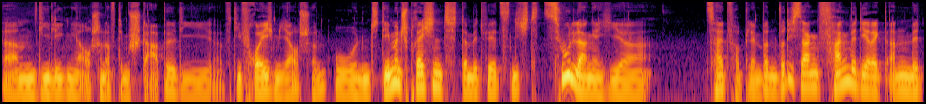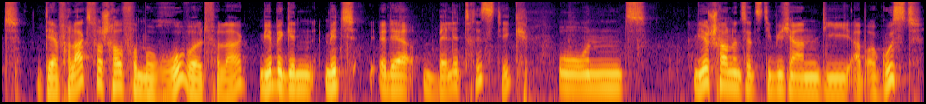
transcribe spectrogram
Ähm, die liegen ja auch schon auf dem Stapel, die, auf die freue ich mich auch schon. Und dementsprechend, damit wir jetzt nicht zu lange hier Zeit verplempern, würde ich sagen, fangen wir direkt an mit der Verlagsvorschau vom Rowold Verlag. Wir beginnen mit der Belletristik und wir schauen uns jetzt die Bücher an, die ab August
